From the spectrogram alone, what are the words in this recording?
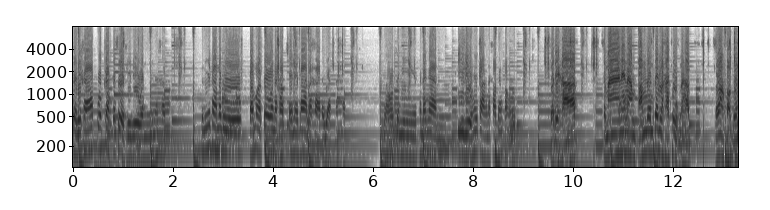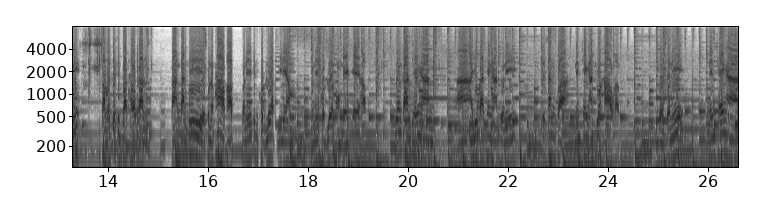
สวัสดีครับ พบกับเกษตรรีวิววันนี้นะครับ วันนี้พามาดูปั๊มออโต้นะครับ ใช้ในบ้านราคาประหยัดนะครับ เดี๋ยวจะมีพนักงานรีวิวให้ฟังนะครับทั้งสองรุ่น สวัสดีครับ จะมาแนะนำปั๊มเริ่มต้นราคาถูกนะครับ ระหว่างสองตัวนี้ 370 บาทเท่ากัน ต่างกันที่คุณภาพครับ ตัวนี้เป็นขดลวดมีเนียม ตัวนี้ขดลวดของแดงแท้ครับ เรื่องการใช้งานอาอายุการใช้งานตัวนี้จะสั้นกว่า เน้นใช้งานชั่วคราวครับ ส่วนตัวนี้เน้นใช้งาน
